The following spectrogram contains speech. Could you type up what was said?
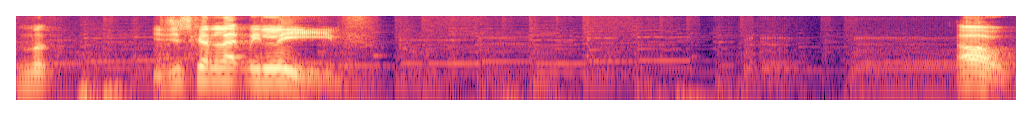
M you're just gonna let me leave? Oh.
